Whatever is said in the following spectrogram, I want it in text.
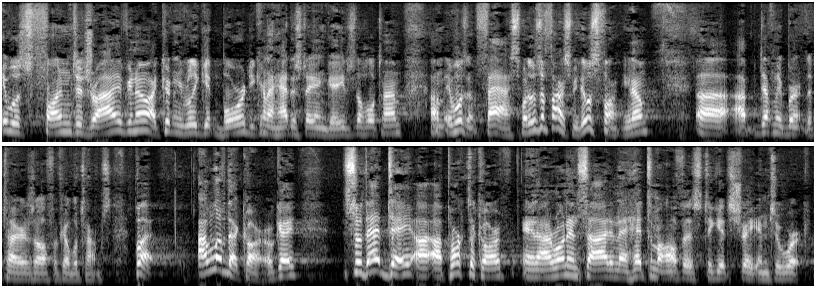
it was fun to drive, you know, I couldn't really get bored. You kind of had to stay engaged the whole time. Um, it wasn't fast, but it was a five speed. It was fun, you know. Uh, I definitely burnt the tires off a couple times, but I love that car, okay? So that day, I, I parked the car and I run inside and I head to my office to get straight into work.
